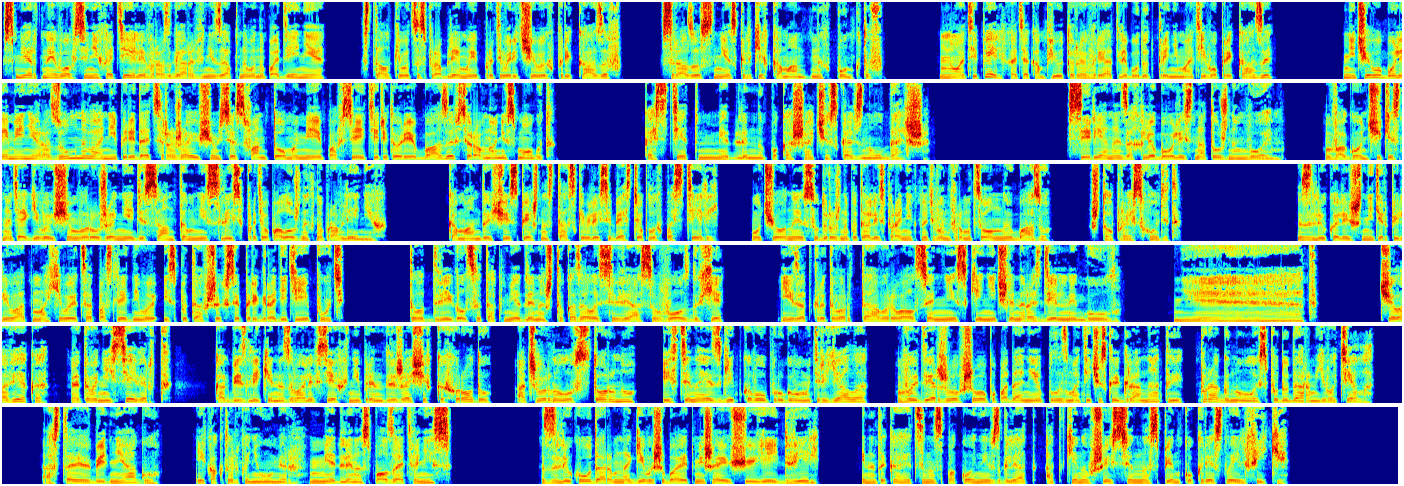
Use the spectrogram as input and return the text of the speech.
Смертные вовсе не хотели в разгар внезапного нападения сталкиваться с проблемой противоречивых приказов сразу с нескольких командных пунктов. Ну а теперь, хотя компьютеры вряд ли будут принимать его приказы, ничего более-менее разумного они передать сражающимся с фантомами по всей территории базы все равно не смогут. Кастет медленно покошачьи скользнул дальше. Сирены захлебывались натужным воем. Вагончики с натягивающим вооружение десантом неслись в противоположных направлениях. Командующие спешно стаскивали себя с теплых постелей. Ученые судорожно пытались проникнуть в информационную базу. Что происходит? Злюка лишь нетерпеливо отмахивается от последнего испытавшихся преградить ей путь. Тот двигался так медленно, что казалось вяз в воздухе, и из открытого рта вырывался низкий нечленораздельный гул. «Нет!» Человека, этого не Северт, как безликие называли всех не принадлежащих к их роду, отшвырнуло в сторону, и стена из гибкого упругого материала, выдерживавшего попадание плазматической гранаты, прогнулась под ударом его тела. Оставив беднягу, и как только не умер, медленно сползать вниз, Злюка ударом ноги вышибает мешающую ей дверь и натыкается на спокойный взгляд, откинувшийся на спинку кресла эльфики.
